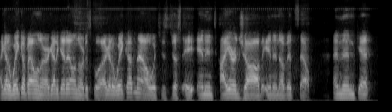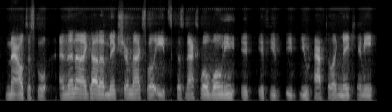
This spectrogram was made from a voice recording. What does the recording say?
I got to wake up Eleanor. I got to get Eleanor to school. I got to wake up Mal, which is just a, an entire job in and of itself. And then get Mal to school. And then I got to make sure Maxwell eats because Maxwell won't eat if, if you you have to like make him eat.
